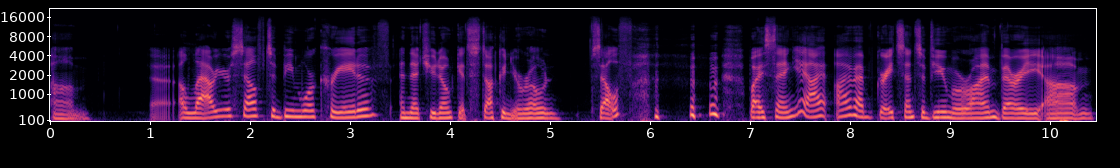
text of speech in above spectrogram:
um, uh, allow yourself to be more creative and that you don't get stuck in your own self by saying, yeah, I, I have a great sense of humor, or I'm very, um,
